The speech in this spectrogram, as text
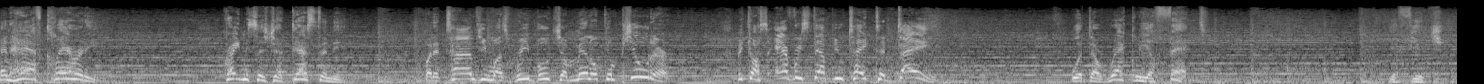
and have clarity. Greatness is your destiny, but at times you must reboot your mental computer because every step you take today will directly affect your future.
